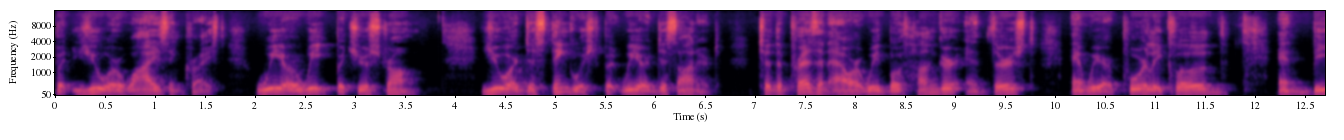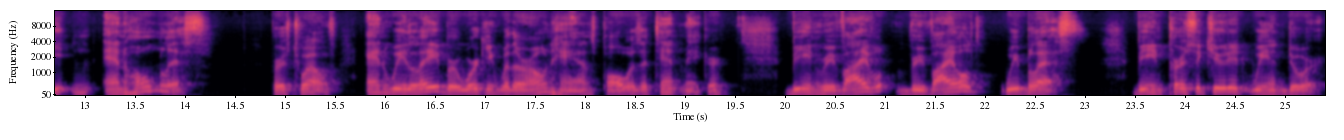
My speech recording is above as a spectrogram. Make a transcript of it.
but you are wise in Christ. We are weak, but you're strong. You are distinguished, but we are dishonored. To the present hour, we both hunger and thirst, and we are poorly clothed and beaten and homeless. Verse 12, and we labor working with our own hands. Paul was a tent maker. Being reviled, reviled, we bless. Being persecuted, we endure.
